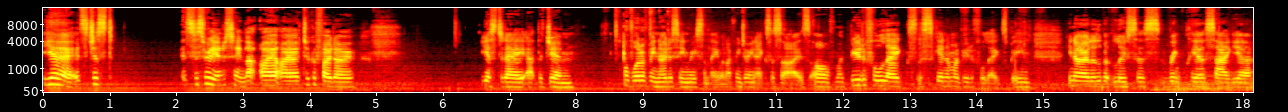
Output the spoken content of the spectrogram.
yeah, it's just it's just really interesting. Like I, I took a photo yesterday at the gym of what I've been noticing recently when I've been doing exercise of my beautiful legs, the skin on my beautiful legs being, you know, a little bit looser, wrinklier, saggier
